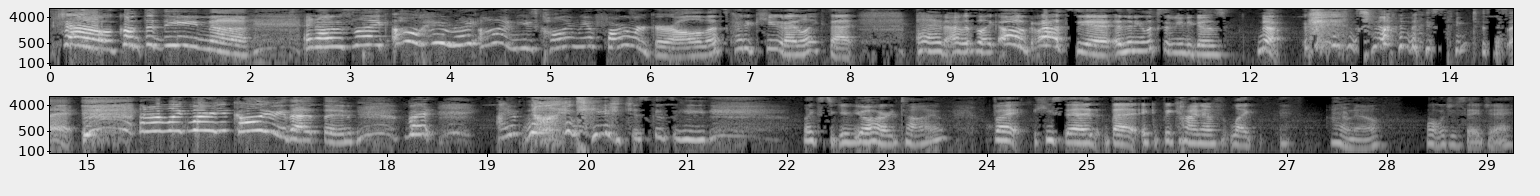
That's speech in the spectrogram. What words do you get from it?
Ciao, contadina. And I was like, oh, hey, right on. He's calling me a farmer girl. That's kind of cute. I like that. And I was like, oh, grazie. And then he looks at me and he goes, no, it's not a nice thing to say. And I'm like, why are you calling me that then? But I have no idea just because he likes to give you a hard time. But he said that it could be kind of like, I don't know. What would you say, Jay?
